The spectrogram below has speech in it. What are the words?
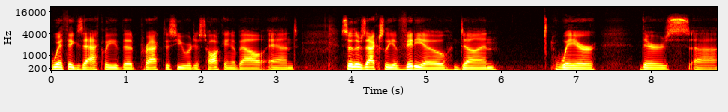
with exactly the practice you were just talking about. And so there's actually a video done where there's uh,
